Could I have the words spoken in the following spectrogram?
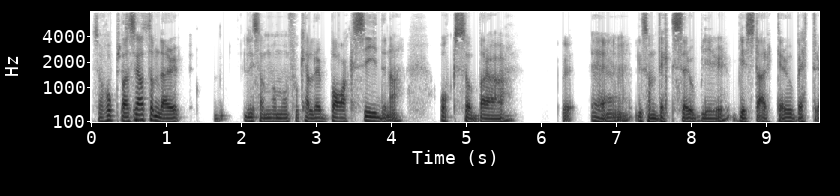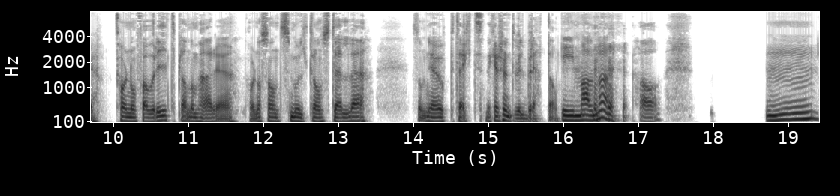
Så hoppas Precis. jag att de där, liksom om man får kalla det baksidorna, också bara eh, liksom växer och blir, blir starkare och bättre. Har du någon favorit bland de här? eh, Har du något sånt smultronställe som ni har upptäckt? Det kanske du inte vill berätta om? I Malmö? Ja, Mm.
